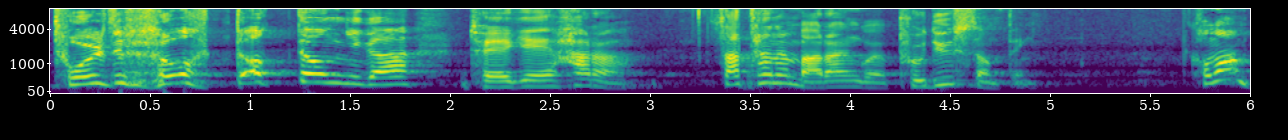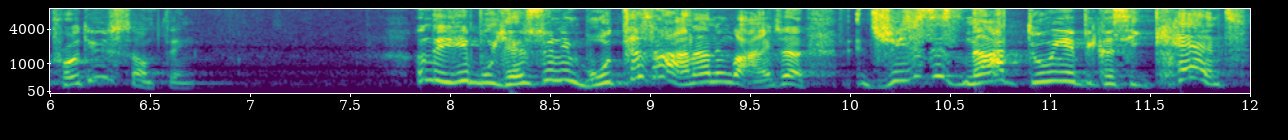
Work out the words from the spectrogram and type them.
돌들로 떡덩이가 되게 하라. 사탄은 말하는 거예요. Produce something. Come on, produce something. 근데 이게 뭐 예수님 못해서 안 하는 거 아니잖아요. Jesus is not doing it because he can't.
